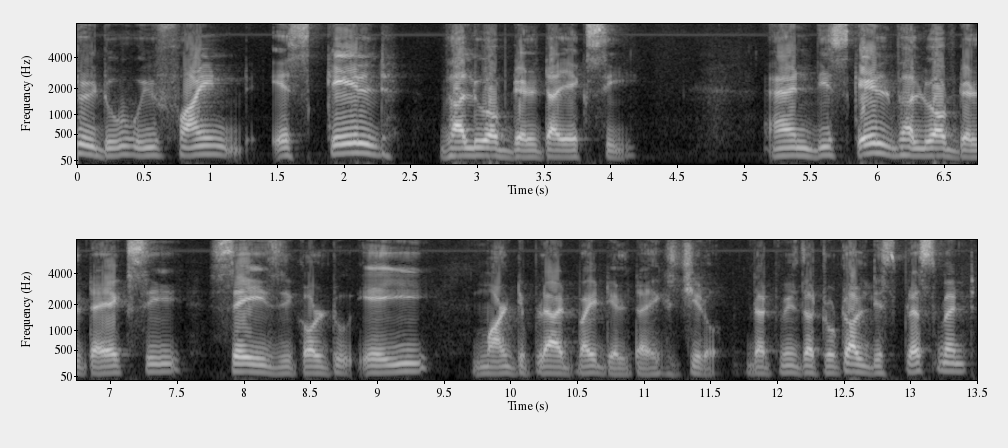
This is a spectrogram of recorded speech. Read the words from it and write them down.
we do we find a scaled value of delta x c and the scaled value of delta x c say is equal to A e multiplied by delta x 0 that means the total displacement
